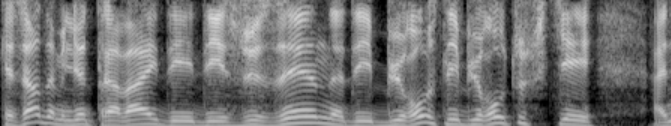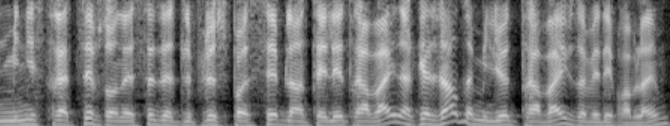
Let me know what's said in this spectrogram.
Quel genre de milieu de travail? Des, des usines, des bureaux, les bureaux, tout ce qui est administratif, on essaie d'être le plus possible en télétravail. Dans quel genre de milieu de travail vous avez des problèmes?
